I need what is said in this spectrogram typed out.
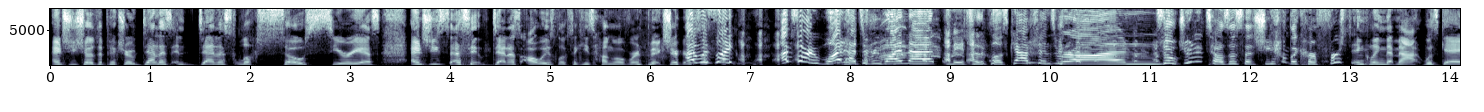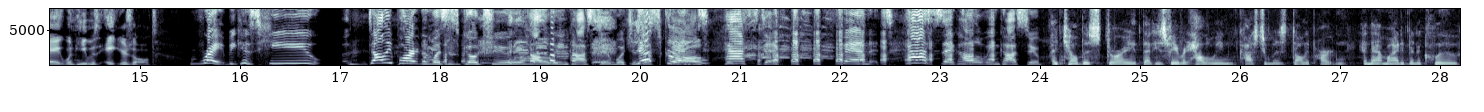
and she shows a picture of Dennis, and Dennis looks so serious, and she says Dennis always looks like he's hungover in pictures. I was like, I'm sorry, what? Had to rewind that. Made sure the closed captions were on. So Judy tells us that she had like her first inkling that Matt was gay when he was eight years old. Right, because he Dolly Parton was his go-to Halloween costume, which is Yes, a girl. fantastic, fantastic Halloween costume. I tell this story that his favorite Halloween costume was Dolly Parton, and that might have been a clue.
